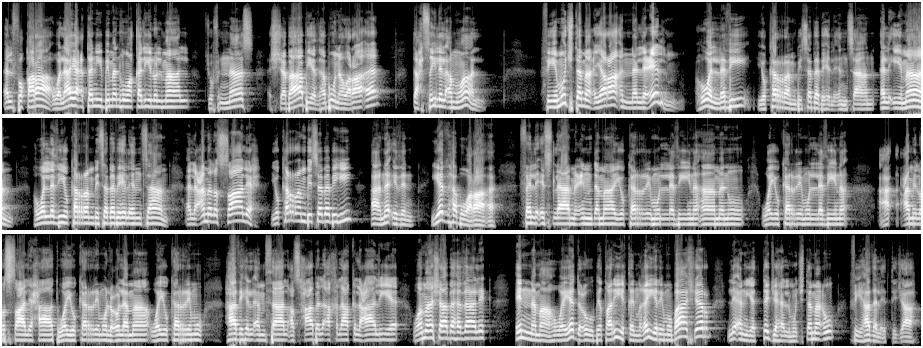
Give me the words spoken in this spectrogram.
بالفقراء ولا يعتني بمن هو قليل المال شوف الناس الشباب يذهبون وراء تحصيل الأموال. في مجتمع يرى أن العلم هو الذي يكرم بسببه الإنسان الإيمان هو الذي يكرم بسببه الإنسان العمل الصالح يكرم بسببه آنئذ يذهب وراءه. فالإسلام عندما يكرم الذين آمنوا ويكرم الذين عملوا الصالحات ويكرم العلماء ويكرم هذه الأمثال أصحاب الأخلاق العالية وما شابه ذلك إنما هو يدعو بطريق غير مباشر لأن يتجه المجتمع في هذا الاتجاه.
